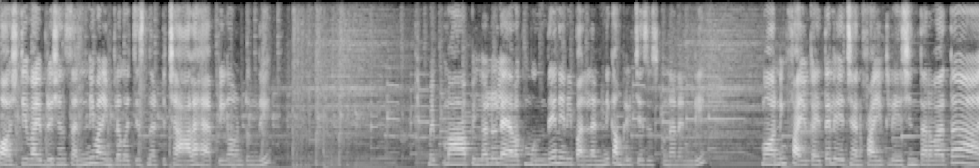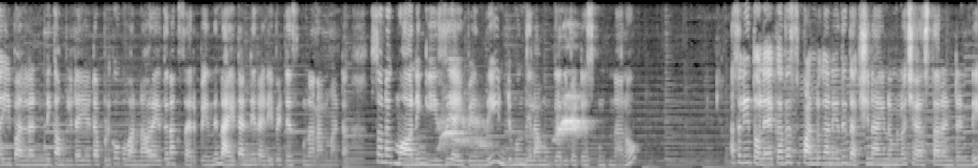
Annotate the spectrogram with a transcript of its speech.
పాజిటివ్ వైబ్రేషన్స్ అన్నీ మన ఇంట్లోకి వచ్చేసినట్టు చాలా హ్యాపీగా ఉంటుంది. మా పిల్లలు లేవక ముందే నేను ఈ పనులన్నీ కంప్లీట్ చేసేసుకున్నానండి. మార్నింగ్ ఫైవ్కి అయితే లేచాను. ఫైవ్కి లేచిన తర్వాత ఈ పనులన్నీ కంప్లీట్ అయ్యేటప్పటికి ఒక వన్ అవర్ అయితే నాకు సరిపోయింది. నైట్ అన్నీ రెడీ పెట్టేసుకున్నాను అనమాట సో నాకు మార్నింగ్ ఈజీ అయిపోయింది. ఇంటి ముందు ఇలా ముగ్గు అది పెట్టేసుకుంటున్నాను. అసలు ఈ తొలేకాదశి పండుగ అనేది దక్షిణాయనంలో చేస్తారంటండి.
